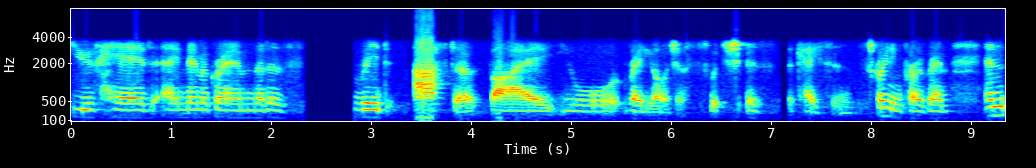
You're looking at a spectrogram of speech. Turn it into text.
you've had a mammogram that is read after by your radiologist, which is the case in screening program and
